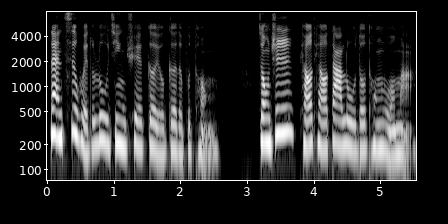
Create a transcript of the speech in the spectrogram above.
但自毁的路径却各有各的不同。总之，条条大路都通罗马，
